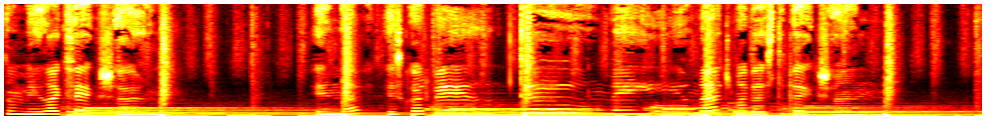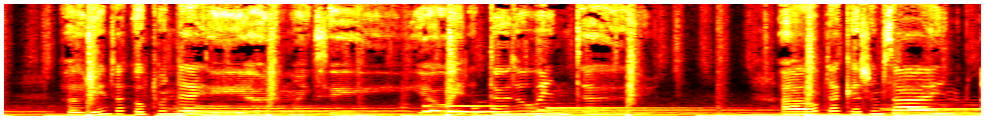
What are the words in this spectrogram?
To me like fiction. And that is quite real to me. You match my best depiction of dreams I hoped one day I might see. I waited through the winter. I hoped I'd catch some sign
